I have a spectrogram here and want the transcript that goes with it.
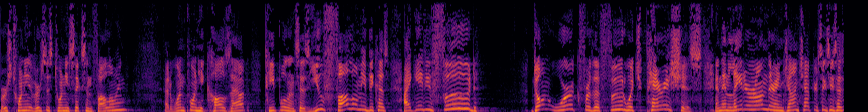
Verse 20, verses 26 and following. At one point, he calls out people and says, You follow me because I gave you food. Don't work for the food which perishes. And then later on there in John chapter 6, he says,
